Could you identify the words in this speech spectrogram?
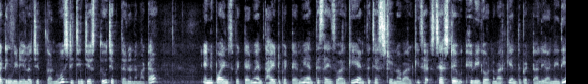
కటింగ్ వీడియోలో చెప్తాను. స్టిచ్చింగ్ చేస్తూ చెప్తాను అన్నమాట ఎన్ని పాయింట్స్ పెట్టాను ఎంత హైట్ పెట్టాను ఎంత సైజ్ వారికి ఎంత చెస్ట్ ఉన్న వారికి చెస్ట్ హెవీగా ఉన్న వారికి ఎంత పెట్టాలి అనేది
